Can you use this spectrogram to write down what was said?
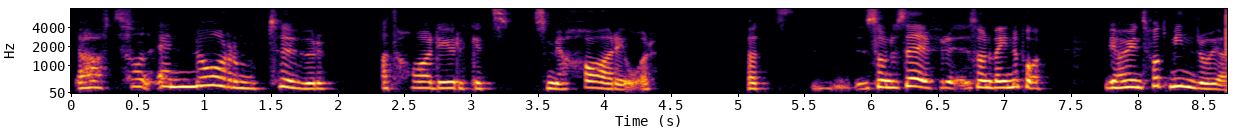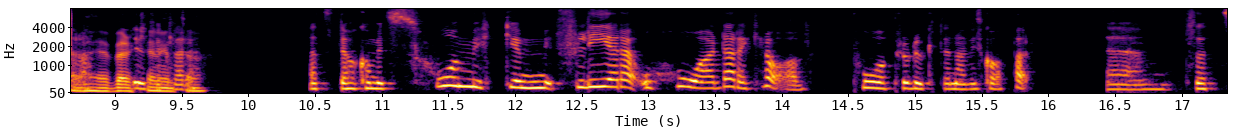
jag har haft sån enorm tur att ha det yrket som jag har i år. För att, som du säger, för, som du var inne på, vi har ju inte fått mindre att göra. Nej, verkligen utvecklare. inte. Att det har kommit så mycket flera och hårdare krav på produkterna vi skapar. Ehm, så att...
